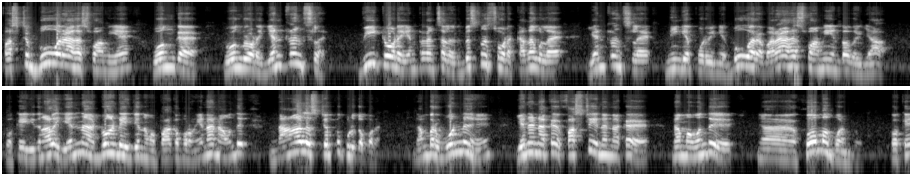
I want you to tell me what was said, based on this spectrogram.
ஃபர்ஸ்ட் பூவராக சுவாமிய உங்க உங்களோட என்ட்ரன்ஸ்ல வீட்டோட என்ட்ரன்ஸ் அல்லது பிசினஸோட கதவுல என்ட்ரன்ஸ்ல நீங்க போடுவீங்க. பூவர வராக சுவாமி என்பவர் யார்? ஓகே இதனால என்ன அட்வான்டேஜ் நம்ம பார்க்க போறோம். ஏன்னா நான் வந்து நாலு ஸ்டெப்பு கொடுக்க போறேன். நம்பர் ஒன்னு என்னன்னாக்க ஃபர்ஸ்ட் என்னன்னாக்க நம்ம வந்து ஹோமம் பண்றோம். ஓகே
